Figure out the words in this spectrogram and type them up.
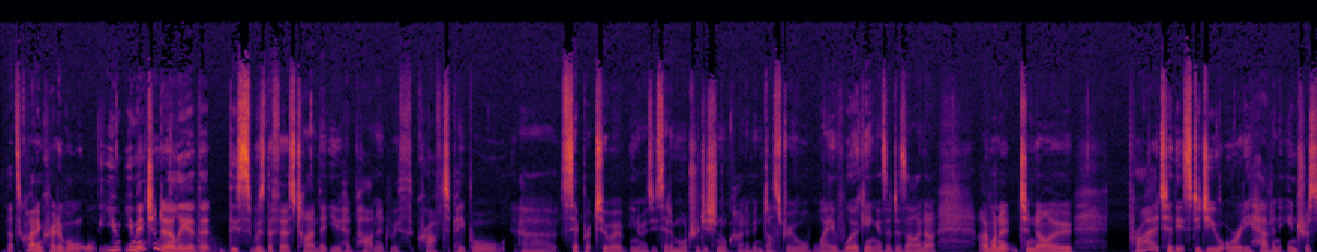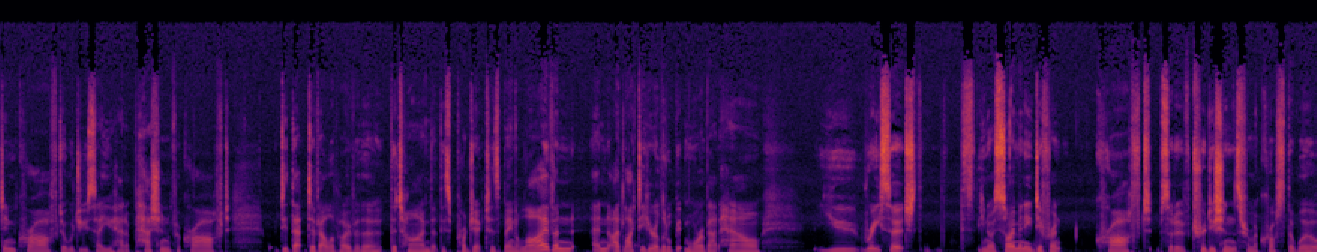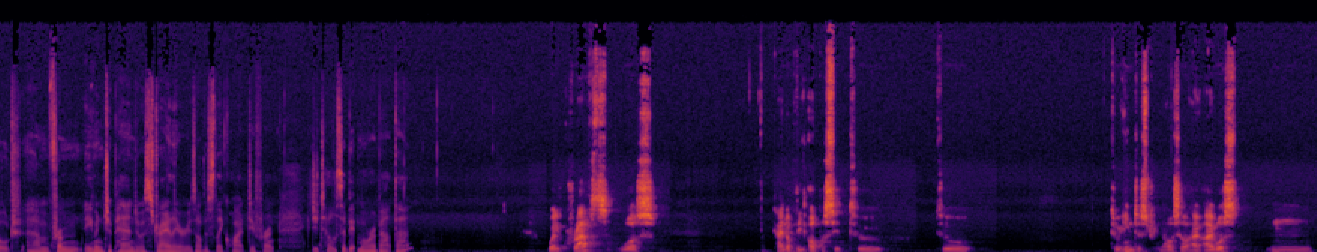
That's quite incredible. You, you mentioned earlier that this was the first time that you had partnered with craftspeople uh, separate to a, you know, as you said, a more traditional kind of industrial way of working as a designer. I wanted to know prior to this, did you already have an interest in craft or would you say you had a passion for craft? Did that develop over the, the time that this project has been alive? And, and I'd like to hear a little bit more about how you researched, you know, so many different craft sort of traditions from across the world, um, from even Japan to Australia, is obviously quite different. Could you tell us a bit more about that? Well, crafts was kind of the opposite to to to industry. No, so I, I was um,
